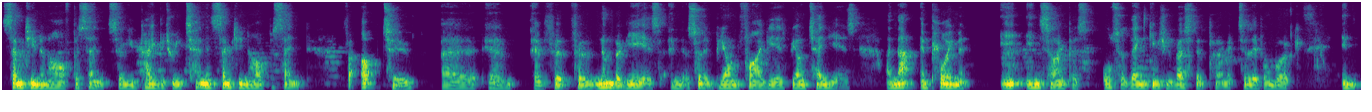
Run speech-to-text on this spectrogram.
17.5%. So you pay between 10 and 17.5% for up to uh, um, uh, for, for a number of years and certainly beyond five years, beyond 10 years. And that employment in, Cyprus also then gives you resident permit to live and work in,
